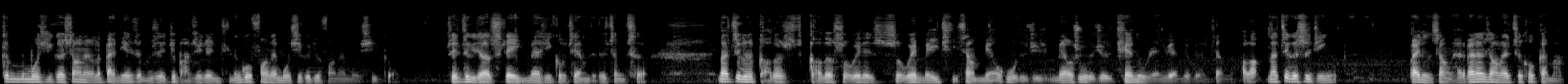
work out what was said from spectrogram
跟墨西哥商量了半天，怎么着就把这个人能够放在墨西哥就放在墨西哥。所以这个叫 Stay in Mexico 这样子的政策。那这个搞到搞到所谓的所谓媒体上描述的就是描述的就是天怒人怨，对不对？这样子好了，那这个事情拜登上来了，拜登上来之后干嘛？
